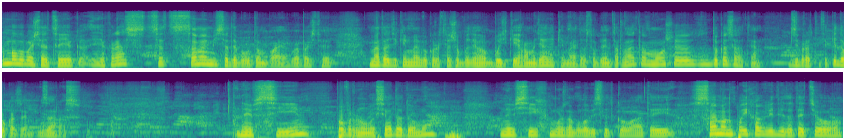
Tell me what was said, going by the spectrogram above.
Тому ви бачите, це як, якраз це саме місце, де був Домбаєв. Ви бачите, метод, який ми використовуємо, буде- будь-який громадян, який має доступ до інтернету, може доказати, зібрати такі докази зараз. Не всі повернулися додому, не всіх можна було відслідкувати. І Саймон поїхав відвідати цього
